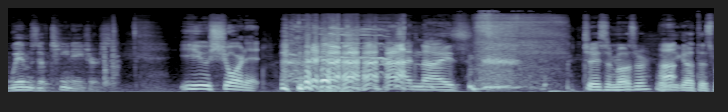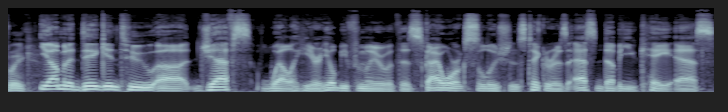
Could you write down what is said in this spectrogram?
whims of teenagers? You short it. nice. Jason Moser, what do you got this week? Yeah, I'm going to dig into uh, Jeff's well here. He'll be familiar with this. Skyworks Solutions, ticker is SWKS.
